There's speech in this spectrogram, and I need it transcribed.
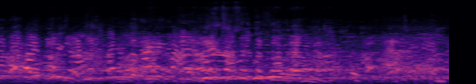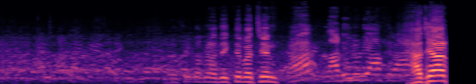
দর্শক আপনারা দেখতে পাচ্ছেন হাজার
